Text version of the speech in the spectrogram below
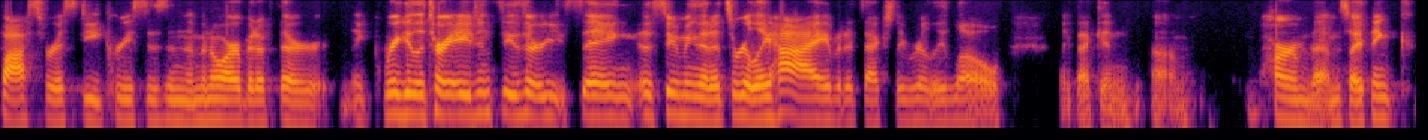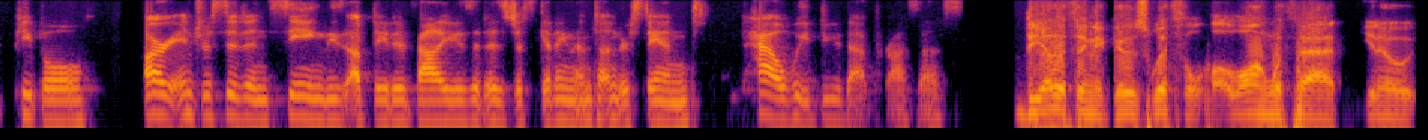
phosphorus decreases in the manure, but if they're like regulatory agencies are saying, assuming that it's really high, but it's actually really low, like that can um, harm them. So I think people are interested in seeing these updated values. It is just getting them to understand how we do that process. The other thing that goes with along with that, you know,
